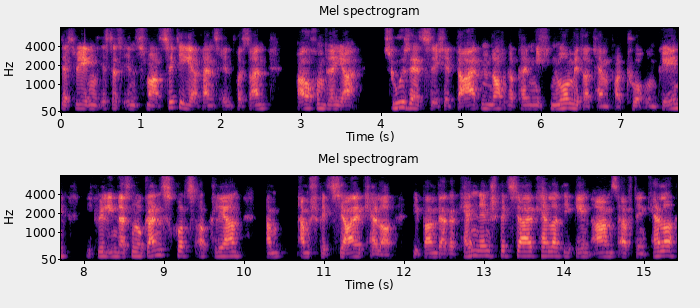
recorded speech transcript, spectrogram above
deswegen ist das in Smart City ja ganz interessant, brauchen wir ja zusätzliche Daten noch. Wir können nicht nur mit der Temperatur umgehen. Ich will Ihnen das nur ganz kurz erklären am, am Spezialkeller. Die Bamberger kennen den Spezialkeller, die gehen abends auf den Keller,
